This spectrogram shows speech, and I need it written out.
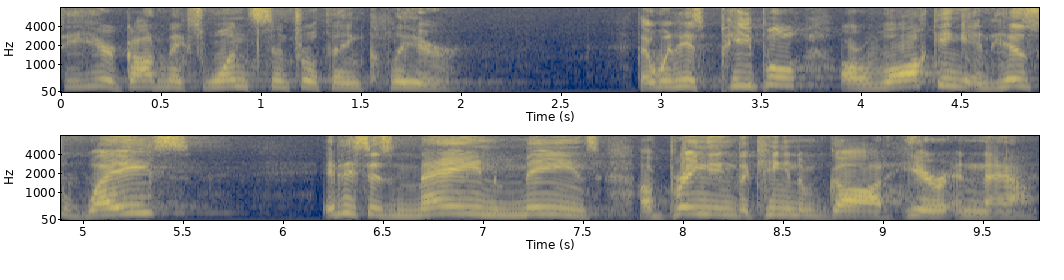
See here, God makes one central thing clear that when His people are walking in His ways, it is his main means of bringing the kingdom of God here and now.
